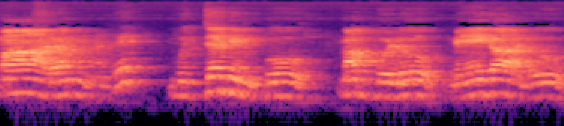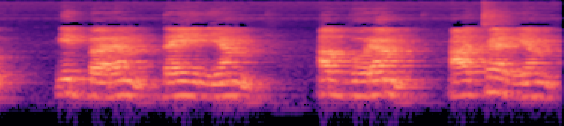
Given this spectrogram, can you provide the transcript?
మారం అంటే బుజ్జగింపు మబ్బులు మేఘాలు నిబ్బరం ధైర్యం అబ్బురం ఆశ్చర్యం.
